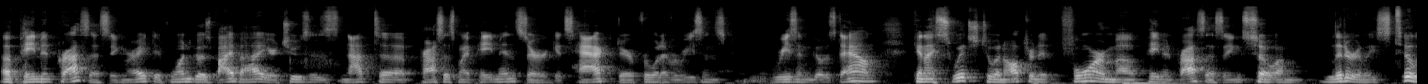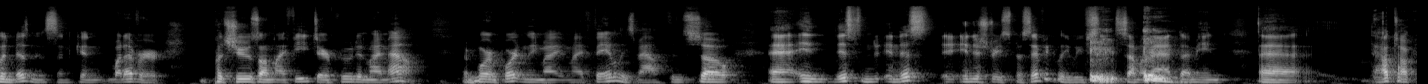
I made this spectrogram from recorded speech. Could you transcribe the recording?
of payment processing right? If one goes bye bye or chooses not to process my payments or gets hacked or for whatever reasons reason goes down, can I switch to an alternate form of payment processing so I'm literally still in business and can whatever put shoes on my feet or food in my mouth, or more importantly, my my family's mouth. And so, uh, in this in this industry specifically, we've seen some of that. I mean, uh, I'll talk.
